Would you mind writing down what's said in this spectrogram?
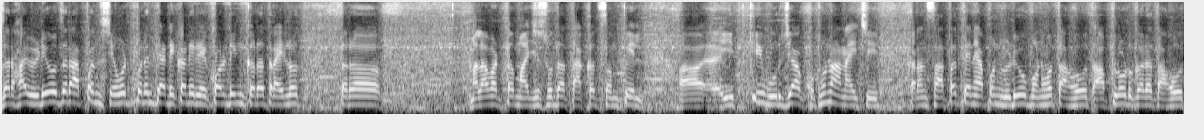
जर हा व्हिडिओ जर आपण शेवटपर्यंत त्या ठिकाणी रेकॉर्डिंग करत राहिलो तर मला वाटतं माझीसुद्धा ताकद संपेल. इतकी ऊर्जा कुठून आणायची? कारण सातत्याने आपण व्हिडिओ बनवत आहोत अपलोड करत आहोत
